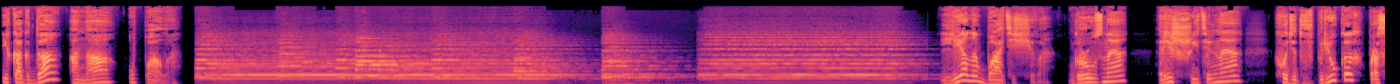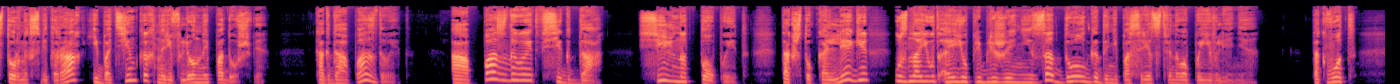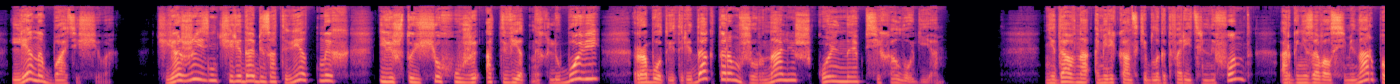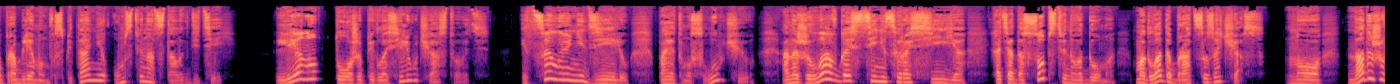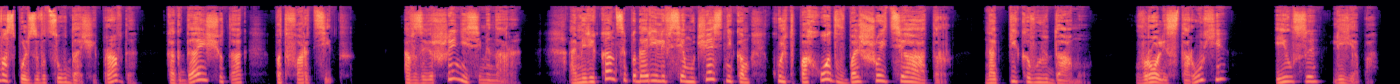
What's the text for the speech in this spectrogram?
и когда она упала. Лена Батищева, грузная, решительная, ходит в брюках, просторных свитерах и ботинках на рифленой подошве. Когда опаздывает, а опаздывает всегда, сильно топает, так что коллеги узнают о ее приближении задолго до непосредственного появления. Так вот, Лена Батищева, чья жизнь череда безответных или, что еще хуже, ответных любовей, работает редактором в журнале «Школьная психология». Недавно Американский благотворительный фонд организовал семинар по проблемам воспитания умственно отсталых детей. Лену тоже пригласили участвовать. И целую неделю по этому случаю она жила в гостинице «Россия», хотя до собственного дома могла добраться за час. Но надо же воспользоваться удачей, правда? Когда еще так подфартит? А в завершении семинара американцы подарили всем участникам культ-поход в Большой театр на пиковую даму в роли старухи Илзы Лиепа.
